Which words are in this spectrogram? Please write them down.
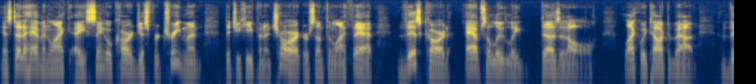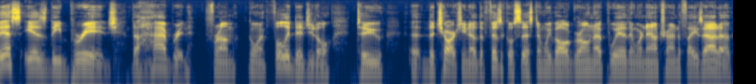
instead of having like a single card just for treatment that you keep in a chart or something like that, this card absolutely does it all. Like we talked about, this is the bridge, the hybrid from going fully digital to uh, the charts, you know, the physical system we've all grown up with and we're now trying to phase out of.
